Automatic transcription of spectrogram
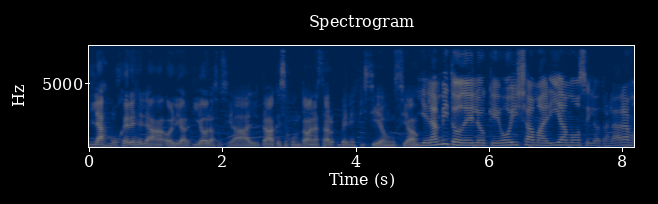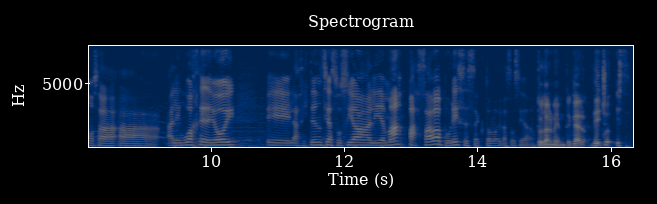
las mujeres de la oligarquía o la sociedad alta que se juntaban a hacer beneficencia. Y el ámbito de lo que hoy llamaríamos, si lo trasladáramos a lenguaje de hoy, eh, la asistencia social y demás pasaba por ese sector de la sociedad. Totalmente, claro. De hecho, es,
